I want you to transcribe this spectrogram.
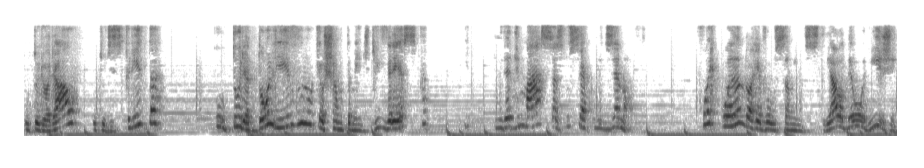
cultura oral, cultura escrita, cultura do livro, que eu chamo também de livresca, cultura de massas do século XIX. Foi quando a Revolução Industrial deu origem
